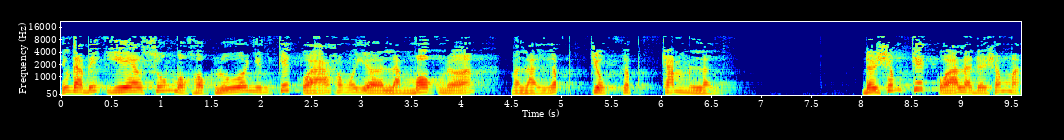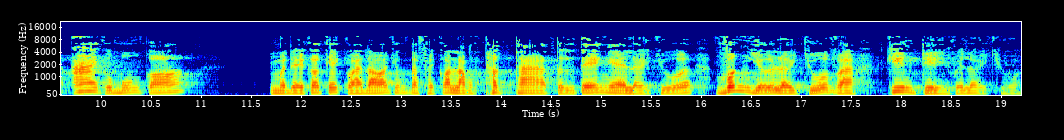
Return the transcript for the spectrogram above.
Chúng ta biết gieo xuống một hột lúa nhưng kết quả không bao giờ là một nữa mà là gấp chục, gấp trăm lần. Đời sống kết quả là đời sống mà ai cũng muốn có. Nhưng mà để có kết quả đó chúng ta phải có lòng thật thà, tử tế nghe lời Chúa, vâng giữ lời Chúa và kiên trì với lời Chúa.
